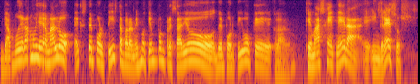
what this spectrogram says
ya pudiéramos llamarlo ex deportista, pero al mismo tiempo empresario deportivo que, claro. que más genera eh, ingresos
